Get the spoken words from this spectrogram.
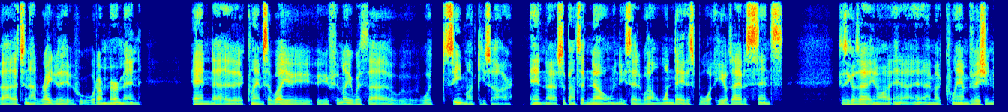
uh, that's not right. Uh, who, what are mermen? And uh, Clem said, Well, you, you're familiar with uh, what sea monkeys are? And uh, Sir Pounce said, No. And he said, Well, one day this boy, he goes, I have a sense. Because he goes, I, you know, I, am a clam vision,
